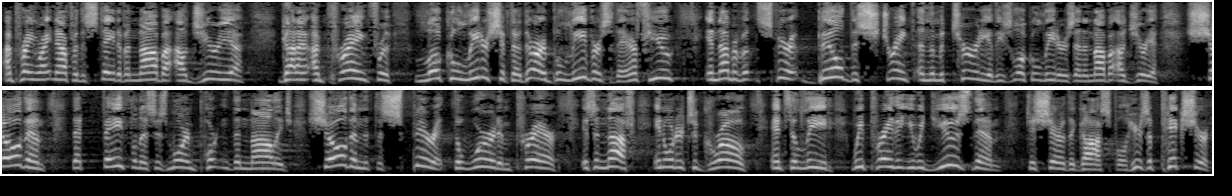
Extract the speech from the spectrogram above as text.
I'm praying right now for the state of Annaba, Algeria. God, I'm praying for local leadership there. There are believers there, few in number, but Spirit, build the strength and the maturity of these local leaders in Annaba, Algeria. Show them that faithfulness is more important than knowledge. Show them that the Spirit, the Word, and prayer is enough in order to grow and to lead. We pray that you would use them to share share the gospel. Here's a picture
